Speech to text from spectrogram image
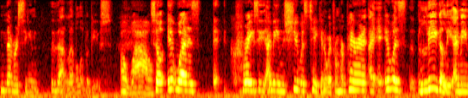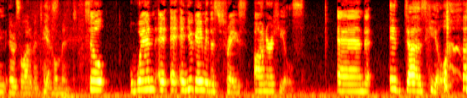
never seen that level of abuse oh wow. so it was eh, crazy i mean she was taken away from her parent I, it was legally i mean there was a lot of entanglement. Yes. so when and, and you gave me this phrase, honor heals, and it does heal.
